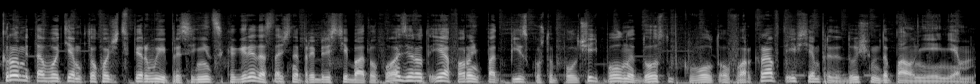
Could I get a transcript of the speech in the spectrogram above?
Кроме того, тем, кто хочет впервые присоединиться к игре, достаточно приобрести Battle for Azeroth и оформить подписку, чтобы получить полный доступ к World of Warcraft и всем предыдущим дополнениям.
